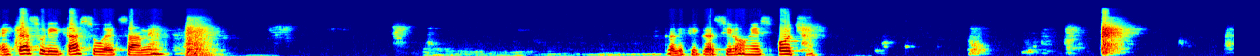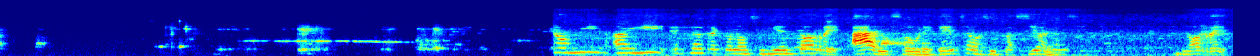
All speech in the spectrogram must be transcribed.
Ahí está Zurita, su examen. Calificación es 8. Pero mi ahí es el reconocimiento real sobre hechos o situaciones, no red.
